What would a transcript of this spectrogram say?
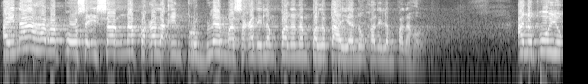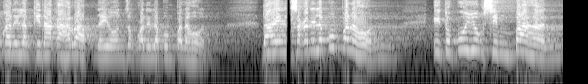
ay naharap po sa isang napakalaking problema sa kanilang pananampalataya noong kanilang panahon. Ano po yung kanilang kinakaharap na yon sa kanila pong panahon? Dahil sa kanila pong panahon, ito po yung simbahan,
